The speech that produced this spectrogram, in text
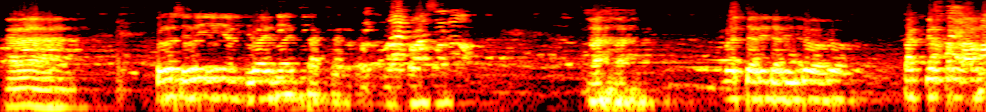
Nah, terus ini yang dua ini takbir berapa? Mencari dari itu takbir pertama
